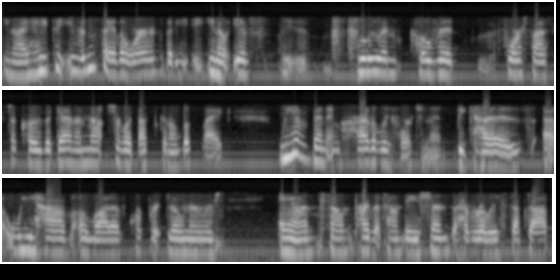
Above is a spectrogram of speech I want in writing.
you know, I hate to even say the words, but you know, if flu and COVID force us to close again, I'm not sure what that's going to look like. We have been incredibly fortunate because uh, we have a lot of corporate donors and found private foundations that have really stepped up.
